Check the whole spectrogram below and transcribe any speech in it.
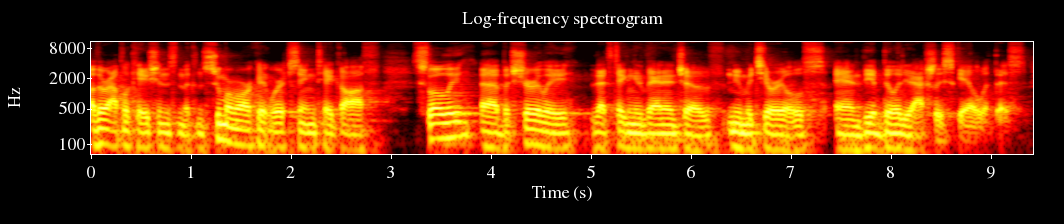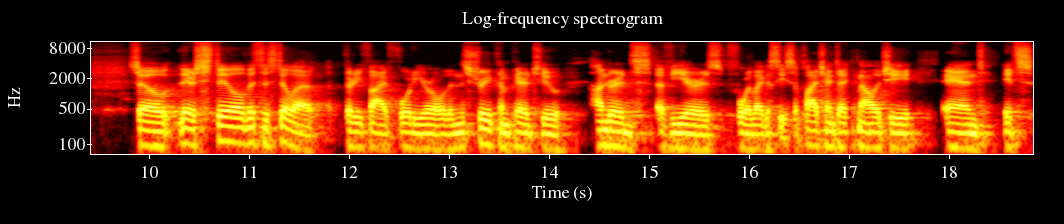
other applications in the consumer market we're seeing take off slowly, uh, but surely that's taking advantage of new materials and the ability to actually scale with this. So there's still, this is still a 35, 40 year old industry compared to hundreds of years for legacy supply chain technology. And it's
